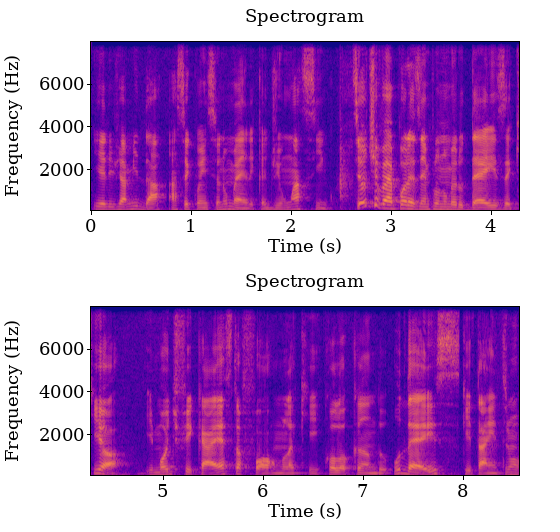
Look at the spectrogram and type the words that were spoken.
e ele já me dá a sequência numérica de 1 a 5. Se eu tiver, por exemplo, o número 10 aqui, ó, e modificar esta fórmula aqui, colocando o 10, que está entre um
